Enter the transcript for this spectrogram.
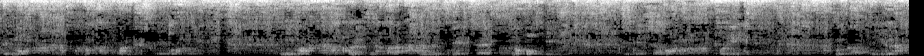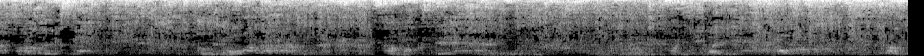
ても寒かったんですけど、今歩きながら自転車屋さんの方に自転車を取りに向かっているその中でですね、とても寒くて、まあ、行き帰りの時間で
